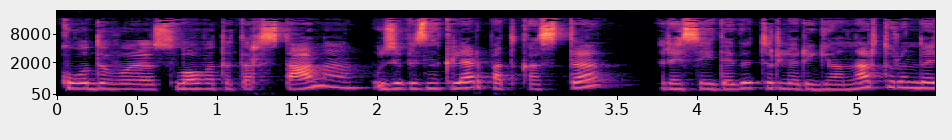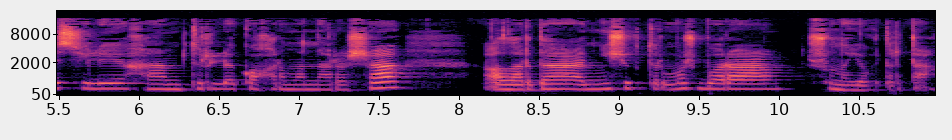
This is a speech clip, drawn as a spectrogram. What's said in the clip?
кодовое слово Татарстана. Үзебезнекеләр подкасты Рәсәйдәге төрле регионнар турында сөйли һәм төрле каһарманнар аша аларда ничек тормыш бара, шуны яктырта.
